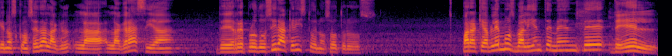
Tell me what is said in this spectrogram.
que nos conceda la, la gracia de reproducir a Cristo en nosotros, para que hablemos valientemente de Él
